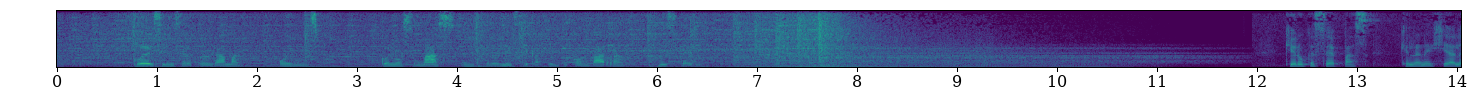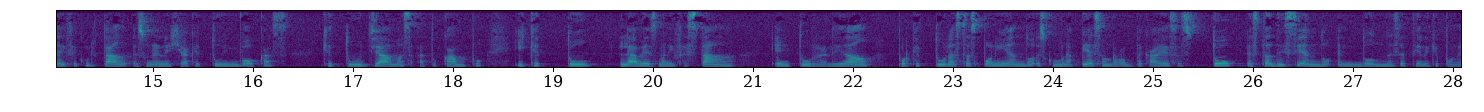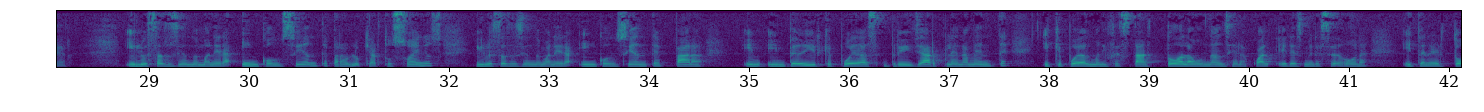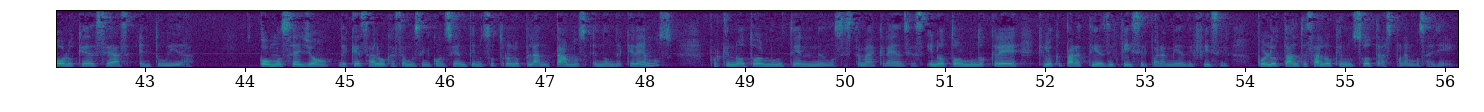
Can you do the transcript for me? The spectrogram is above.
Puedes iniciar el programa hoy mismo. Conoce más en mujerholística.com barra misterio. Quiero que sepas que la energía de la dificultad es una energía que tú invocas, que tú llamas a tu campo y que tú la ves manifestada en tu realidad porque tú la estás poniendo, es como una pieza, un rompecabezas. Tú estás diciendo en dónde se tiene que poner y lo estás haciendo de manera inconsciente para bloquear tus sueños y lo estás haciendo de manera inconsciente para impedir que puedas brillar plenamente y que puedas manifestar toda la abundancia de la cual eres merecedora y tener todo lo que deseas en tu vida. ¿Cómo sé yo de que es algo que hacemos inconsciente y nosotros lo plantamos en donde queremos? Porque no todo el mundo tiene el mismo sistema de creencias y no todo el mundo cree que lo que para ti es difícil, para mí es difícil. Por lo tanto, es algo que nosotras ponemos allí.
